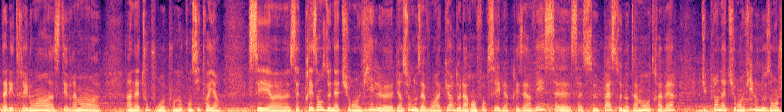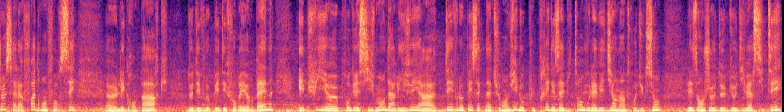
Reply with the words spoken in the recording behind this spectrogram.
d'aller très loin. C'était vraiment un atout pour, nos concitoyens. Cette présence de nature en ville, bien sûr, nous avons à cœur de la renforcer et de la préserver. Ça se passe notamment au travers du plan nature en ville où nos enjeux, c'est à la fois de renforcer les grands parcs, de développer des forêts urbaines et puis euh, progressivement d'arriver à développer cette nature en ville au plus près des habitants. Vous l'avez dit en introduction, les enjeux de biodiversité,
